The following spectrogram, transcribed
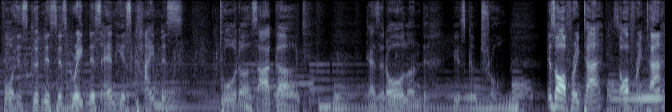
for His goodness, His greatness, and His kindness toward us. Our God has it all under His control. It's offering time. It's offering time.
